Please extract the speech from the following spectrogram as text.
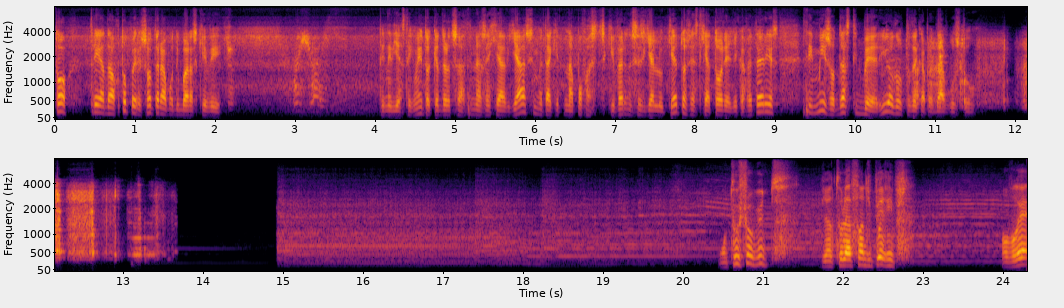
228, 38 περισσότερα από την Παρασκευή. Την ίδια στιγμή το κέντρο της Αθήνας έχει αδειάσει μετά και την απόφαση της κυβέρνησης για λουκέτος, εστιατόρια και καφετέρειες, θυμίζοντας την περίοδο του 15 Αυγούστου. On touche au but. Bientôt la fin du périple. En vrai,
